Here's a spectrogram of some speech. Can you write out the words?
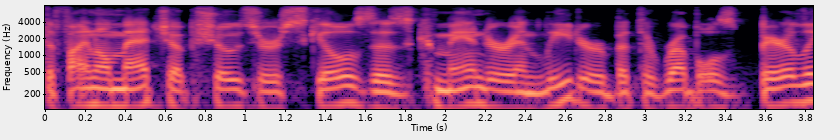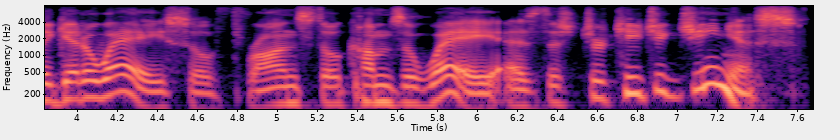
The final matchup shows her skills as commander and leader, but the rebels barely get away, so Thrawn still comes away as the strategic genius.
